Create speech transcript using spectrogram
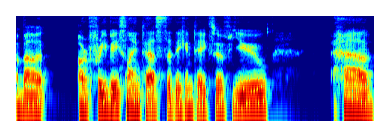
about our free baseline tests that they can take. So if you have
